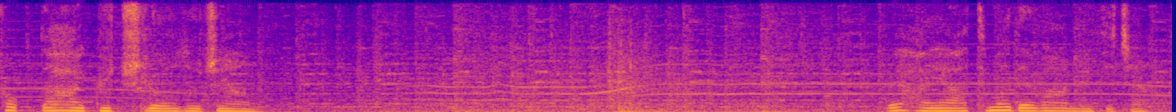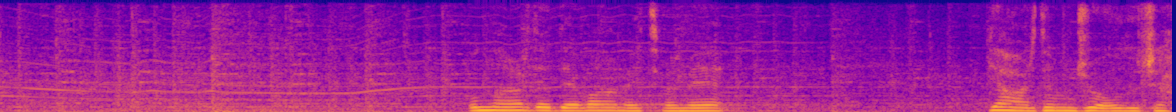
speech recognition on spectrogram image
çok daha güçlü olacağım. Ve hayatıma devam edeceğim. Bunlar da devam etmeme yardımcı olacak.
